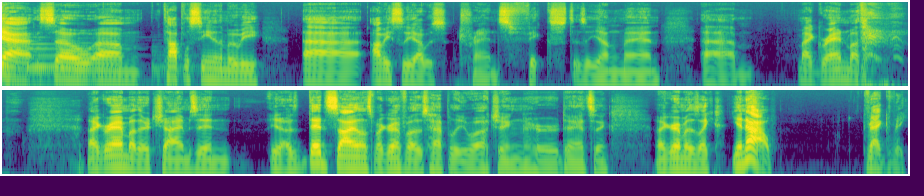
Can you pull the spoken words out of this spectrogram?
Yeah, so um topless scene in the movie. Uh obviously I was transfixed as a young man. Um my grandmother my grandmother chimes in, you know, dead silence. My grandfather's happily watching her dancing. My grandmother's like, you know, Gregory.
